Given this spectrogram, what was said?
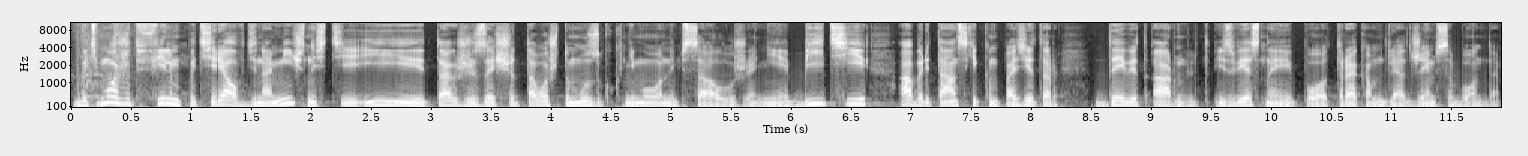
Быть может, фильм потерял в динамичности и также за счет того, что музыку к нему написал уже не BT, а британский композитор Дэвид Арнольд, известный по трекам для Джеймса Бонда.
